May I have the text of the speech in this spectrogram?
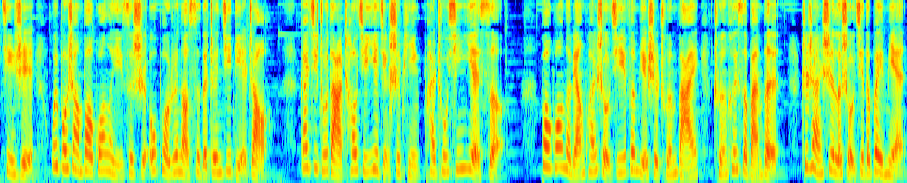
近日，微博上曝光了疑似是 OPPO Reno 四的真机谍照，该机主打超级夜景视频，拍出新夜色。曝光的两款手机分别是纯白、纯黑色版本，只展示了手机的背面。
